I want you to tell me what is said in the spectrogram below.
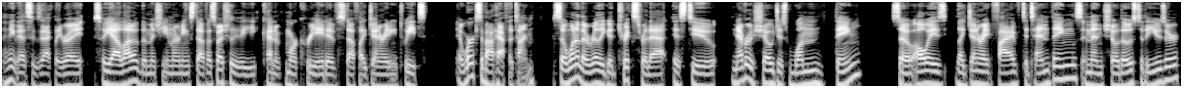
I think that's exactly right. So yeah, a lot of the machine learning stuff, especially the kind of more creative stuff like generating tweets, it works about half the time. So one of the really good tricks for that is to never show just one thing. So always like generate 5 to 10 things and then show those to the user.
